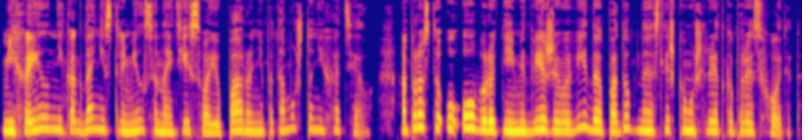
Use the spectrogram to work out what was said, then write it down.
Михаил никогда не стремился найти свою пару не потому, что не хотел, а просто у оборотней медвежьего вида подобное слишком уж редко происходит.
